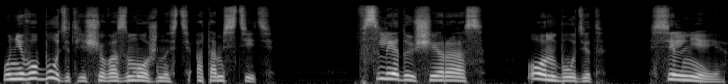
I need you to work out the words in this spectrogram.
У него будет еще возможность отомстить. В следующий раз он будет сильнее».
